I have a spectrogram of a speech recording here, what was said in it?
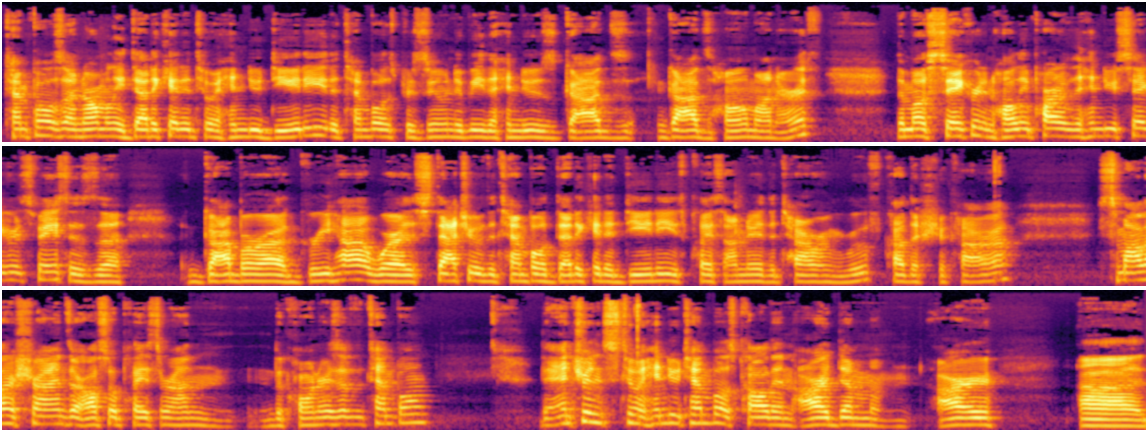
Temples are normally dedicated to a Hindu deity. The temple is presumed to be the Hindu's god's god's home on earth. The most sacred and holy part of the Hindu sacred space is the Garbha Griha, where a statue of the temple dedicated deity is placed under the towering roof, called the Shikara. Smaller shrines are also placed around the corners of the temple. The entrance to a Hindu temple is called an Ardam, Ar, uh,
